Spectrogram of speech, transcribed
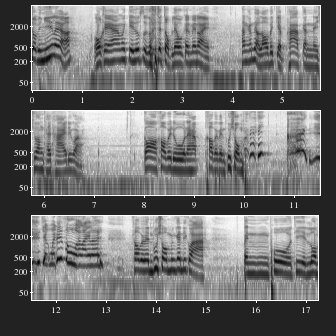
จบอย่างนี้เลยเหรอ โอเคฮะ เมื่อกี้รู้สึกว่าจะจบเร็วกันไปหน่อย ทั้างนั้นเดี๋ยวเราไปเก็บภาพกันในช่วงท้ายๆดีกว่า ก็เข้าไปดูนะครับ เข้าไปเป็นผู้ชม ยังไม่ได้สู้อะไรเลย เข้าไปเป็นผู้ชมกันดีกว่า เป็นผู้ที่ร่วม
